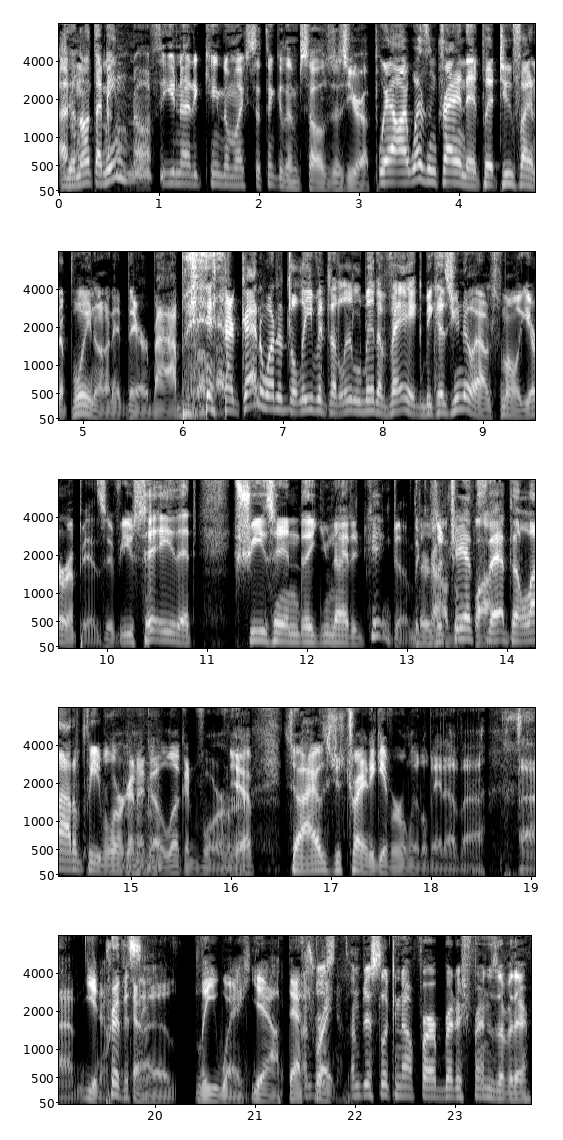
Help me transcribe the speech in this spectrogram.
You know what I mean? I don't mean? know if the United Kingdom likes to think of themselves as Europe. Well, I wasn't trying to put too fine a point on it there, Bob. I kind of wanted to leave it a little bit of vague because you know how small Europe is. If you say that she's in the United Kingdom, there's a chance that a lot of people are going to go looking for her. Yep. So I was just trying to give her a little bit of a, uh, you know, Privacy. uh, leeway. Yeah, that's I'm right. I'm just looking out for our British friends over there.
